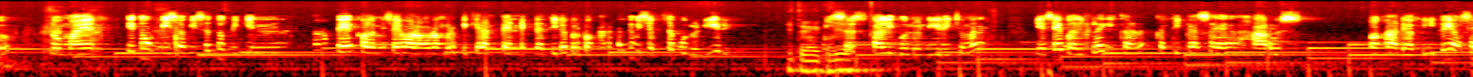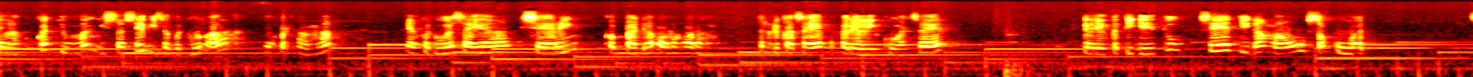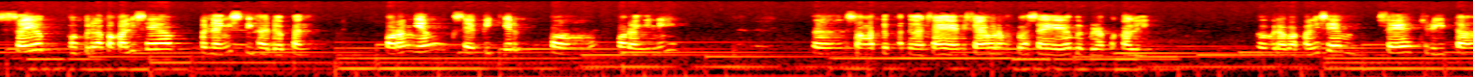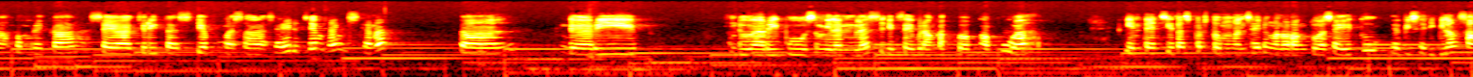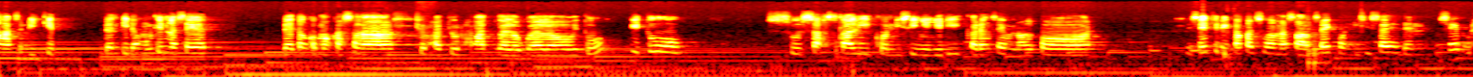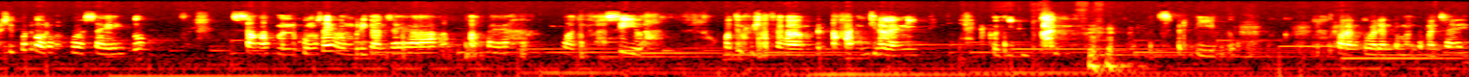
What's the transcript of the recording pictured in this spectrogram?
lumayan. Itu bisa-bisa tuh bikin apa ya kalau misalnya orang-orang berpikiran pendek dan tidak berpengharapan tuh bisa-bisa bunuh diri. Itu yang bisa sekali bunuh diri. Cuman ya saya balik lagi karena ketika saya harus menghadapi itu yang saya lakukan cuman bisa saya bisa berdoa. Yang pertama yang kedua saya sharing kepada orang-orang terdekat saya kepada lingkungan saya. Dan yang ketiga itu saya tidak mau sok kuat. Saya beberapa kali saya menangis di hadapan orang yang saya pikir uh, orang ini uh, sangat dekat dengan saya misalnya orang tua saya ya beberapa kali beberapa kali saya saya cerita ke mereka saya cerita setiap masalah saya dan saya menangis karena uh, dari 2019 sejak saya berangkat ke Papua intensitas pertemuan saya dengan orang tua saya itu ya bisa dibilang sangat sedikit. Dan tidak mungkinlah saya datang ke Makassar curhat-curhat galau-galau itu itu susah sekali kondisinya. Jadi kadang saya menelpon saya ceritakan semua masalah saya kondisi saya dan saya bersyukur orang tua saya itu sangat mendukung saya memberikan saya apa ya motivasi lah. Untuk bisa bertahan menjalani kehidupan. Seperti itu. Orang tua dan teman-teman saya.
